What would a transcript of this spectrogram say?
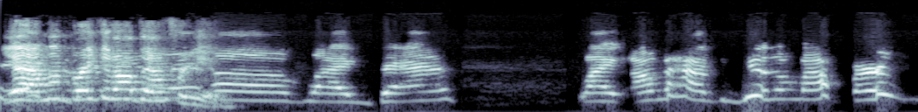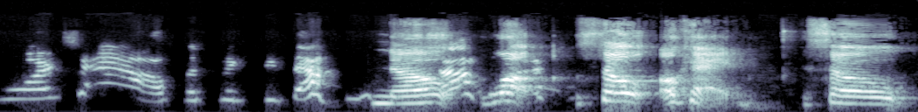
Yeah, I'm gonna break it all down for you. Of like that's like I'm gonna have to give them my firstborn child for sixty thousand. No, well, so okay, so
